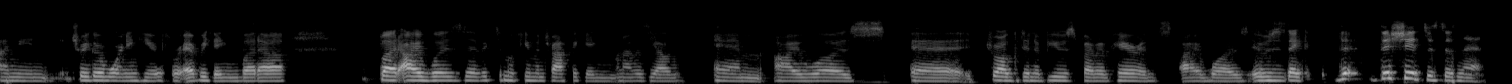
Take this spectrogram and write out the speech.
i mean trigger warning here for everything but uh but i was a victim of human trafficking when i was young and i was uh drugged and abused by my parents i was it was like th- this shit just doesn't end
